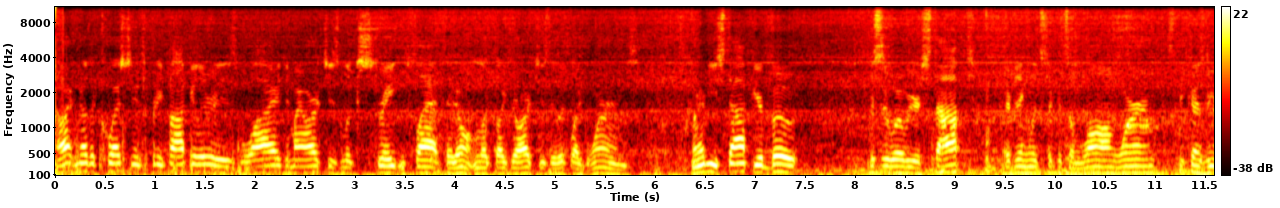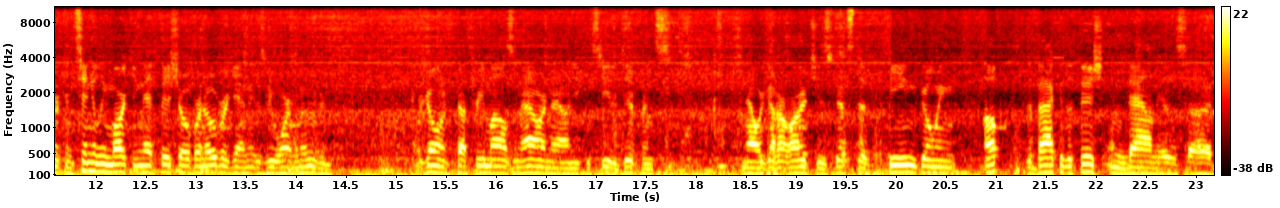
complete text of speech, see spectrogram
All right, another question that's pretty popular is why do my arches look straight and flat? They don't look like arches, they look like worms. Whenever you stop your boat, this is where we were stopped. Everything looks like it's a long worm. It's because we were continually marking that fish over and over again because we weren't moving. We're going about three miles an hour now and you can see the difference. Now we got our arches. That's the beam going up the back of the fish and down the other side.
